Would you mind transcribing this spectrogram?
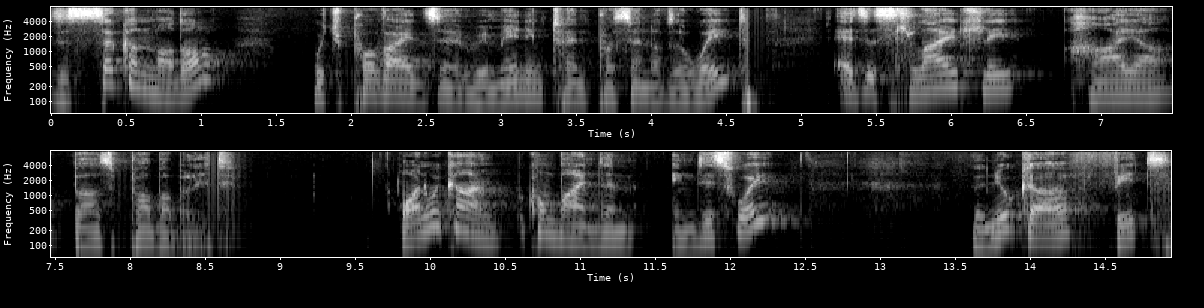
The second model, which provides the remaining 10% of the weight, has a slightly higher birth probability. When we can combine them in this way, the new curve fits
